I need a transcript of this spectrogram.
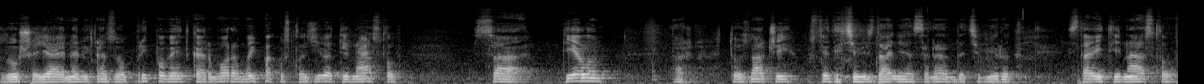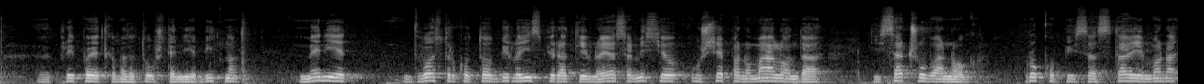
Doduše, ja je ne bih nazvao pripovetka, jer moramo ipak usklađivati naslov sa dijelom, a to znači u sljedećem izdanju, ja se nadam da će Miro staviti naslov pripovetkama, da to ušte nije bitno. Meni je dvostruko to bilo inspirativno. Ja sam mislio u Šćepanu malom da i sačuvanog rukopisa stavim ona,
